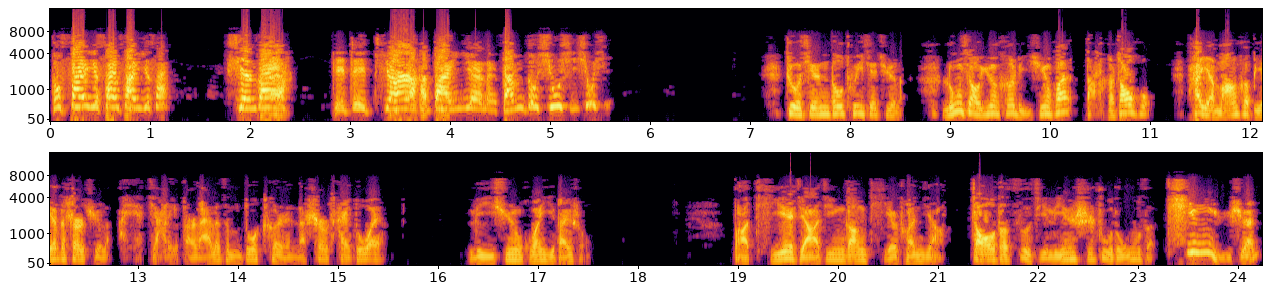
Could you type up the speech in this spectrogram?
都散一散，散一散。现在啊，这这天啊还半夜呢，咱们都休息休息。这些人都退下去了。龙啸云和李寻欢打个招呼，他也忙和别的事儿去了。哎呀，家里边来了这么多客人了，事儿太多呀。李寻欢一摆手，把铁甲金刚、铁船甲招到自己临时住的屋子听雨轩。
